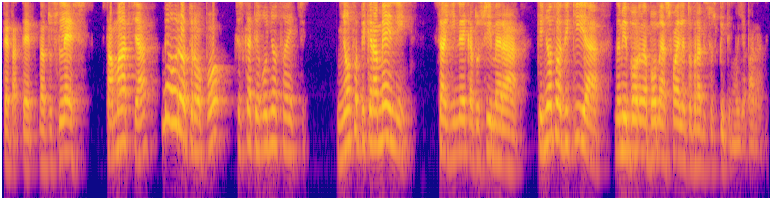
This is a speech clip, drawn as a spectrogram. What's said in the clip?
τέτα τέτα, να τους λες στα μάτια με ωραίο τρόπο, ξέρεις κάτι, εγώ νιώθω έτσι. Νιώθω πικραμένη σαν γυναίκα του σήμερα και νιώθω αδικία να μην μπορώ να μπω με ασφάλεια το βράδυ στο σπίτι μου, για παράδειγμα.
